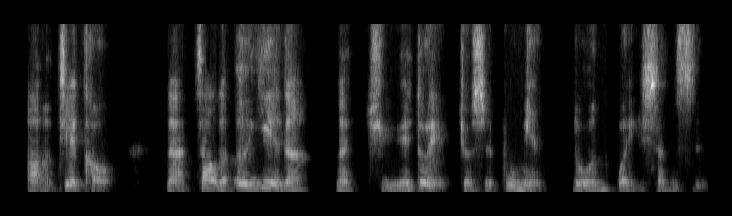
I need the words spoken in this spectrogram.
啊借口，那造了恶业呢，那绝对就是不免轮回生死。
